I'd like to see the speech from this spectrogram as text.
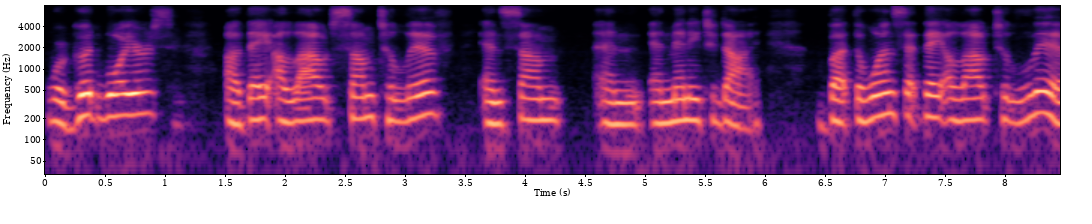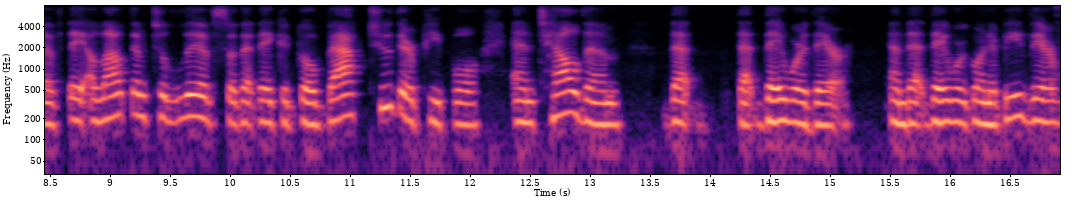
were good warriors. Uh, they allowed some to live and some and and many to die. But the ones that they allowed to live, they allowed them to live so that they could go back to their people and tell them that that they were there and that they were going to be there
